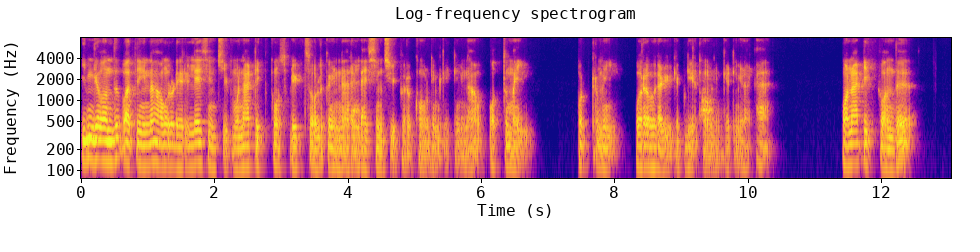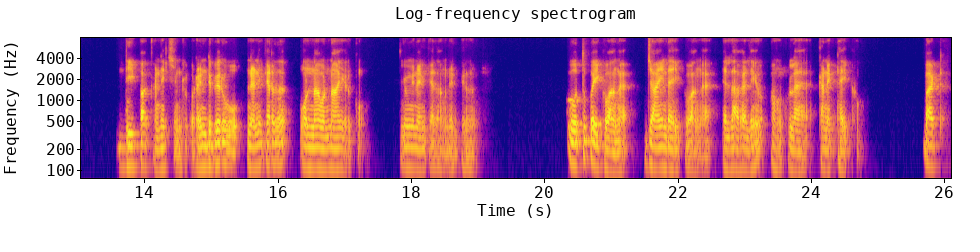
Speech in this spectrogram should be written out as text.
இங்கே வந்து பார்த்தீங்கன்னா அவங்களுடைய ரிலேஷன்ஷிப் மொனாட்டிக்கும் ஸ்பிரிட் சோலுக்கும் என்ன ரிலேஷன்ஷிப் இருக்கும் அப்படின்னு கேட்டிங்கன்னா ஒத்துமை ஒற்றுமை உறவுகள் எப்படி இருக்கும் அப்படின்னு கேட்டிங்கனாக்கா மொனாட்டிக் வந்து டீப்பாக கனெக்ஷன் இருக்கும். ரெண்டு பேரும் நினைக்கிறத நினைக்கிறது ஒன்றா ஒன்றா இருக்கும். இவங்க நினைக்கிறது அவங்க நினைக்கிறது ஒத்து போய்க்குவாங்க ஜாயிண்ட் ஆகிக்குவாங்க எல்லா வேலையும் அவங்களுக்குள்ள கனெக்ட் ஆகிக்கும் பட்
